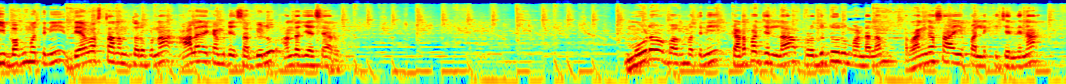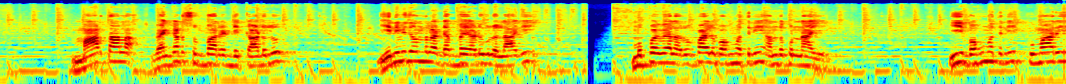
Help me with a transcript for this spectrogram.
ఈ బహుమతిని దేవస్థానం తరపున ఆలయ కమిటీ సభ్యులు అందజేశారు. మూడవ బహుమతిని కడప జిల్లా ప్రొద్దుటూరు మండలం రంగసాయిపల్లికి చెందిన మార్తాల వెంకట సుబ్బారెడ్డి కాడులు ఎనిమిది వందల డెబ్బై అడుగులు లాగి ముప్పై వేల రూపాయల బహుమతిని అందుకున్నాయి. ఈ బహుమతిని కుమారి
